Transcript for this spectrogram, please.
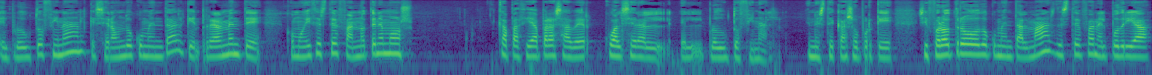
el producto final, que será un documental, que realmente, como dice Estefan, no tenemos capacidad para saber cuál será el, producto final, en este caso, porque si fuera otro documental más de Estefan, él podría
